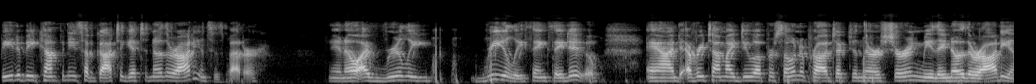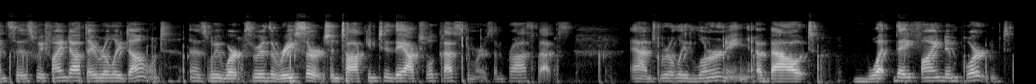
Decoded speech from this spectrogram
B2B companies have got to get to know their audiences better. You know, I really, really think they do. And every time I do a persona project and they're assuring me they know their audiences, we find out they really don't as we work through the research and talking to the actual customers and prospects and really learning about what they find important.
